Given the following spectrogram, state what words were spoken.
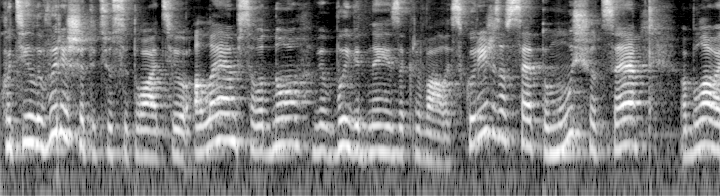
хотіли вирішити цю ситуацію, але все одно ви- від неї закривались. Скоріш за все, тому що це була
